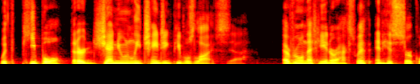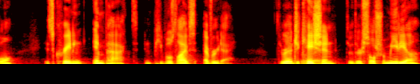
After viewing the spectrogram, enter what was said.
with people that are genuinely changing people's lives. Yeah. Everyone that he interacts with in his circle is creating impact in people's lives every day through Absolutely. education, through their social media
